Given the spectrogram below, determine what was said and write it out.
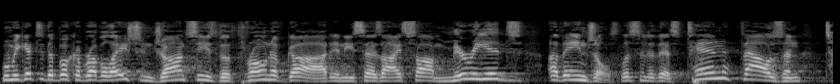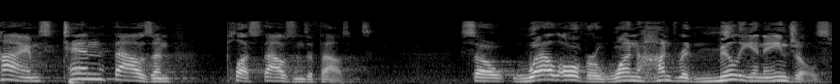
When we get to the book of Revelation, John sees the throne of God and he says, I saw myriads of angels. Listen to this. 10,000 times 10,000 plus thousands of thousands. So well over 100 million angels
